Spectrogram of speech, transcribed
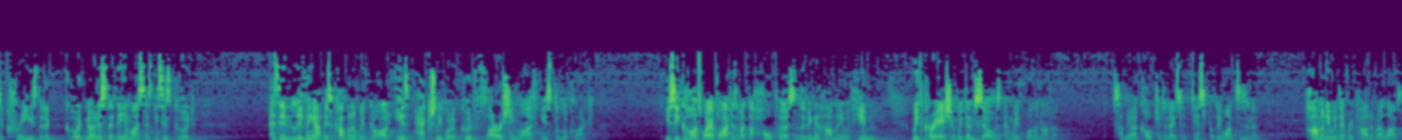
Decrees that are good. Notice that Nehemiah says this is good. As in living out this covenant with God is actually what a good flourishing life is to look like. You see, God's way of life is about the whole person living in harmony with Him, with creation, with themselves, and with one another. Something our culture today so desperately wants, isn't it? Harmony with every part of our lives.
